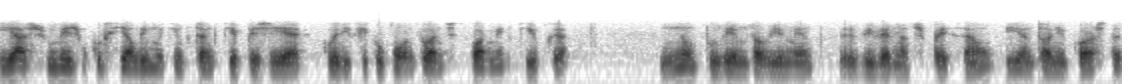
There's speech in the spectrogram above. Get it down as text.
e acho mesmo crucial e muito importante que a PGR clarifique o ponto antes de forma inequívoca. Não podemos, obviamente, viver na despeição e António Costa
